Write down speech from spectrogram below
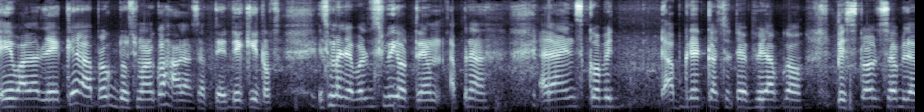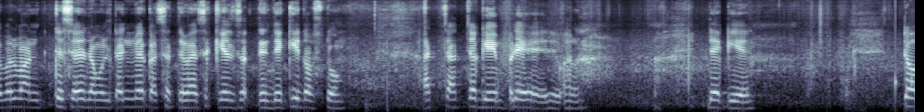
ए वाला लेके आप लोग दुश्मन को हरा सकते हैं। देखिए दोस्त, इसमें लेवल्स भी होते हैं, अपना अलायंस को भी अपग्रेड कर सकते हैं, फिर आपका पिस्तौल सब लेवल वन के से डबल टेन में कर सकते हैं, वैसे खेल सकते हैं। देखिए दोस्तों अच्छा अच्छा गेम प्ले है ये वाला। देखिए तो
